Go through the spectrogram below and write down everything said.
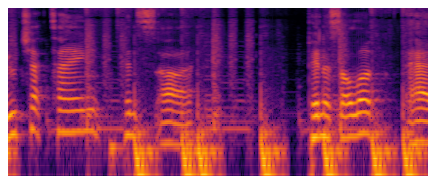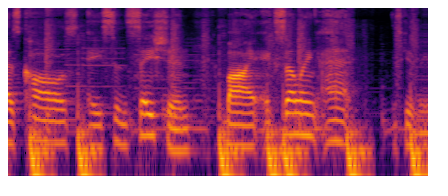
Yuchatang uh, Peninsula has caused a sensation by excelling at excuse me,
